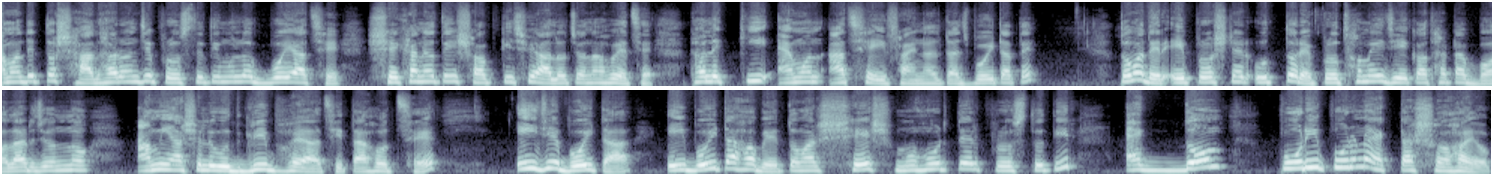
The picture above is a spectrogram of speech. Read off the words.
আমাদের তো সাধারণ যে প্রস্তুতিমূলক বই আছে, সেখানেতেই সব কিছুই আলোচনা হয়েছে। তাহলে কি এমন আছে এই ফাইনাল টাচ বইটাতে? তোমাদের এই প্রশ্নের উত্তরে প্রথমেই যে কথাটা বলার জন্য আমি আসলে উদ্গ্রীব হয়ে আছি তা হচ্ছে, এই যে বইটা এই বইটা হবে তোমার শেষ মুহূর্তের প্রস্তুতির একদম পরিপূর্ণ একটা সহায়ক।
